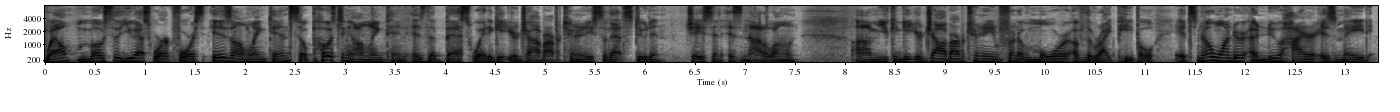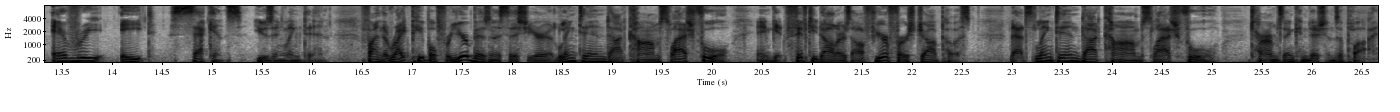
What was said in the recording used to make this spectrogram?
Well, most of the U.S. workforce is on LinkedIn, so posting on LinkedIn is the best way to get your job opportunity. So that student, Jason, is not alone. Um, you can get your job opportunity in front of more of the right people. It's no wonder a new hire is made every eight seconds using LinkedIn. Find the right people for your business this year at linkedin.com slash fool and get $50 off your first job post. That's linkedin.com slash fool. Terms and conditions apply.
